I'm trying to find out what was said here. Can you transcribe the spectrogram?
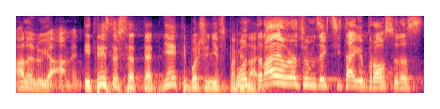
Halleluja, Amen. И 365 дней ты больше не Und вспоминаешь. 365 Tage brauchst du das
